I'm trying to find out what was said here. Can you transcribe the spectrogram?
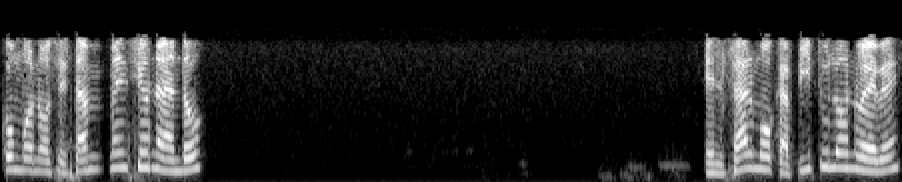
como nos están mencionando el Salmo capítulo 9,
